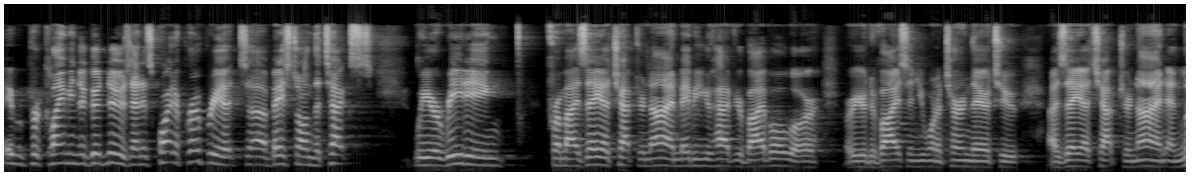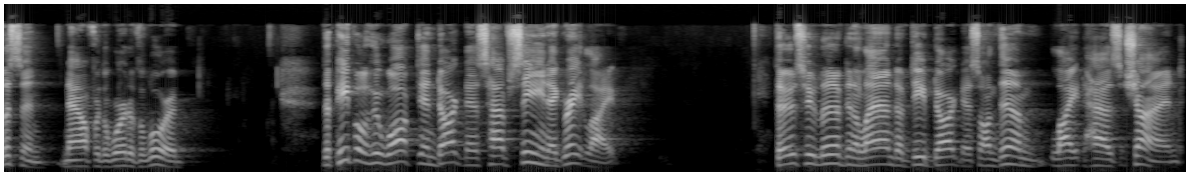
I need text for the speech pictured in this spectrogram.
They were proclaiming the good news, and it's quite appropriate uh, based on the text we are reading from Isaiah chapter 9. Maybe you have your Bible or, or your device and you want to turn there to Isaiah chapter 9 and listen now for the word of the Lord. The people who walked in darkness have seen a great light. Those who lived in a land of deep darkness, on them light has shined.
